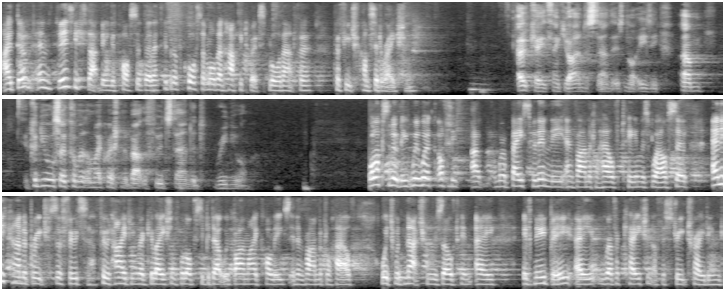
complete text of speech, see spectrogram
I don't envisage that being a possibility, but of course I'm more than happy to explore that for, for future consideration. Okay, thank you. I understand that it's not easy. Um, could you also comment on my question about the food standard renewal? Well, absolutely. We work obviously uh, we're based within the environmental health team as well. So any kind of breaches of food food hygiene regulations will obviously be dealt with by my colleagues in environmental health, which would naturally result in a, if need be, a revocation of the street trading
